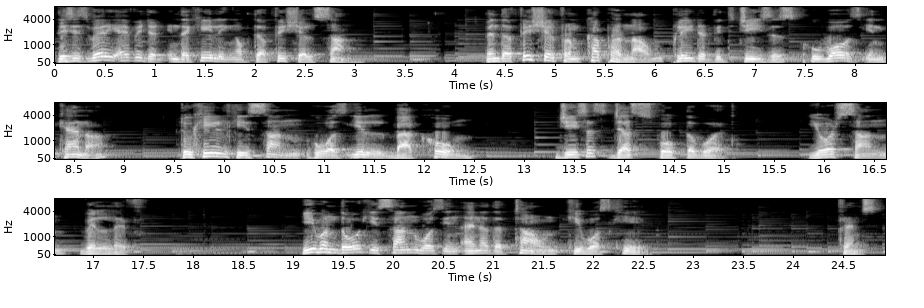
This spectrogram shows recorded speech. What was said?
This is very evident in the healing of the official's son. When the official from Capernaum pleaded with Jesus, who was in Cana, to heal his son who was ill back home, Jesus just spoke the word, Your son will live. Even though his son was in another town, he was healed. Friends,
